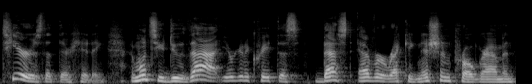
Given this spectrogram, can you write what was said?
tiers that they're hitting. And once you do that, you're going to create this best ever recognition program. And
